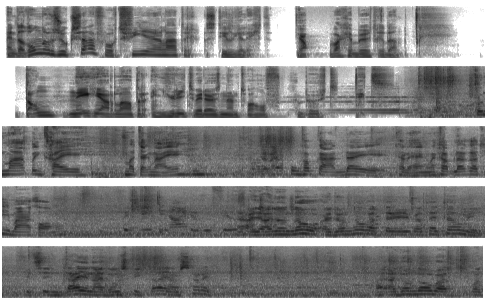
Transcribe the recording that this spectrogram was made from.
En dat onderzoek zelf wordt vier jaar later stilgelegd. Ja, Wat gebeurt er dan? dan, negen jaar later, in juli 2012, gebeurt dit. คุณมาร์คเป็นใครมาจากไหนผู้บังคับการได้แถลงนะครับ แล้วก็ที่มาของ I, I don't know. I don't know what they what they tell me. It's in Thai and I don't speak Thai. I'm sorry. I, I don't know what, what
